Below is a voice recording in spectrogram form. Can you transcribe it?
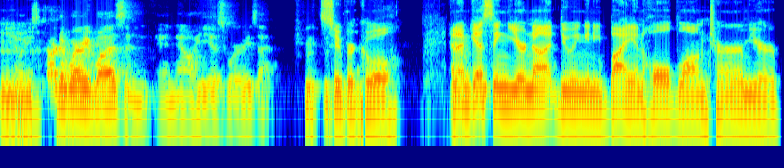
Mm. You know, he mm. started where he was and, and now he is where he's at. Super cool. And yeah. I'm guessing you're not doing any buy and hold long term. You're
